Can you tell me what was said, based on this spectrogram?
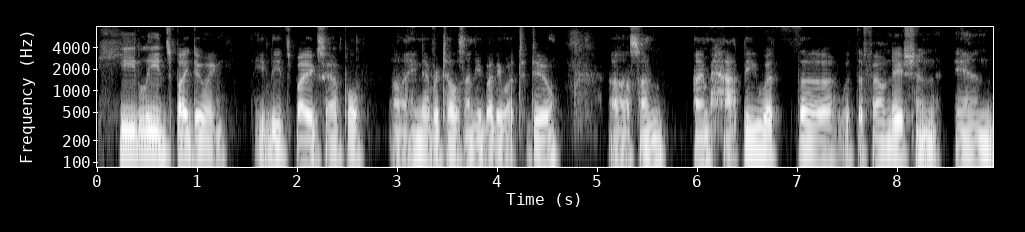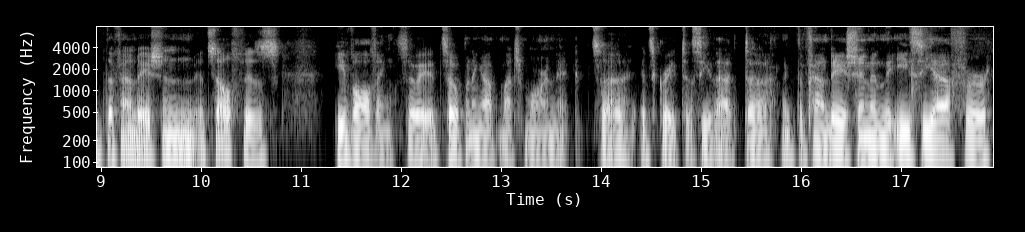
he leads by doing. He leads by example. Uh, he never tells anybody what to do. Uh, so I'm I'm happy with the with the foundation, and the foundation itself is evolving. So it's opening up much more, and it's uh, it's great to see that. Uh, like the foundation and the ECF are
